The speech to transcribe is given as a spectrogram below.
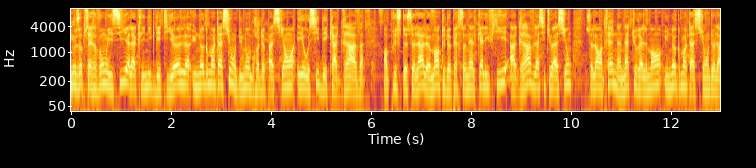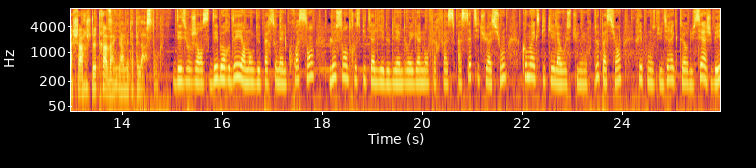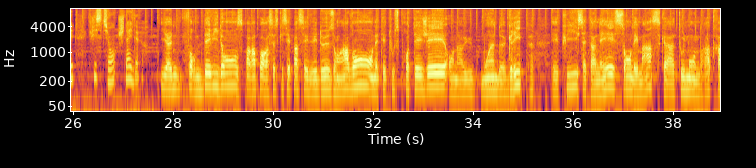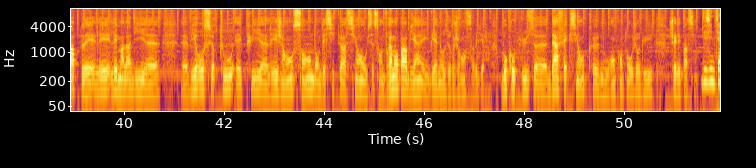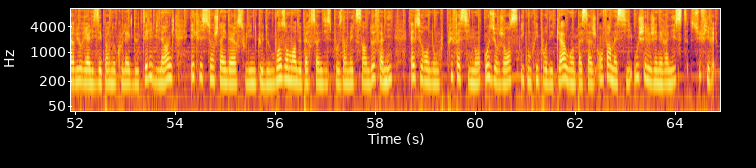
Nous observons ici à la clinique des Tilleuls une augmentation du nombre de patients et aussi des cas graves. En plus de cela, le manque de personnel qualifié aggrave la situation. Cela entraîne naturellement une augmentation de la charge de travail. Des urgences débordées un manque de personnel croissant, le centre hospitalier de Bienne doit également faire face à cette situation. Comment expliquer la hausse du nombre de patients? Réponse du directeur du CHB, Christian Schneider il y a une forme d'évidence par rapport à ce qui s'est passé les deux ans avant. On était tous protégés, on a eu moins de grippe. Et puis cette année, sans les masques, tout le monde rattrape les, les, maladies euh, euh, viraux surtout. Et puis euh, les gens sont dans des situations où ils se sentent vraiment pas bien et ils viennent aux urgences. Ça veut dire beaucoup plus d'infections que nous rencontrons aujourd'hui chez les patients. Des interviews réalisées par nos collègues de Télébilingue et Christian Schneider souligne que de moins en moins de personnes disposent d'un médecin de famille. Elles se rendent donc plus facilement aux urgences, y compris pour des cas où un passage en pharmacie ou chez le généraliste suffirait.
